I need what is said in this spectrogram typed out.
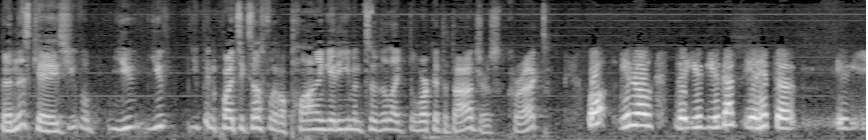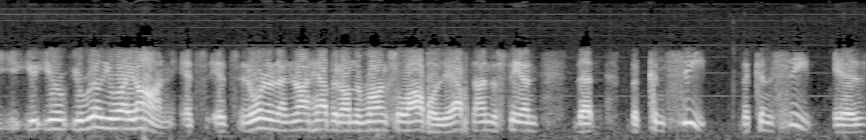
But in this case, you've you you've you've been quite successful at applying it even to the like the work at the Dodgers, correct? Well, you know, the, you you got you hit the you, you you're you're really right on. It's it's in order to not have it on the wrong syllable, you have to understand that the conceit the conceit is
